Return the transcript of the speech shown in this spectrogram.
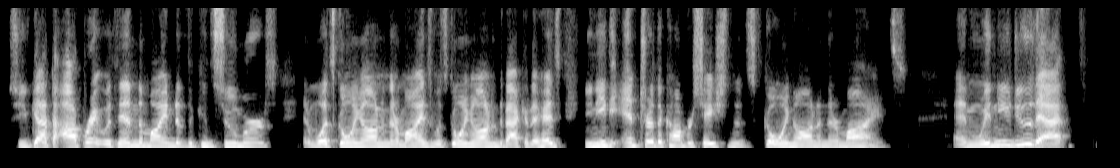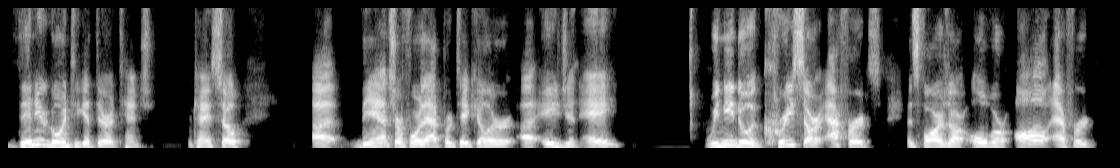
So you've got to operate within the mind of the consumers and what's going on in their minds, what's going on in the back of their heads. You need to enter the conversation that's going on in their minds. And when you do that, then you're going to get their attention. Okay. So uh, the answer for that particular uh, agent A we need to increase our efforts as far as our overall effort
